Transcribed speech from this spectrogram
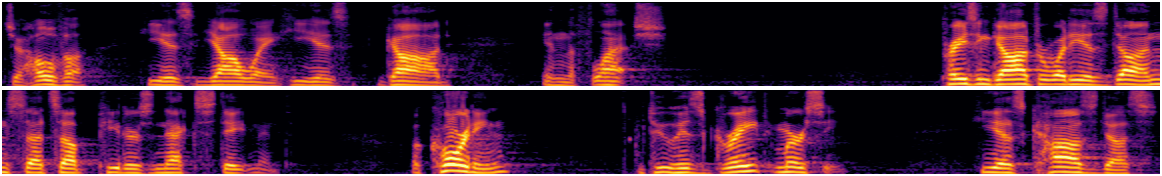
Jehovah, he is Yahweh, he is God in the flesh. Praising God for what he has done sets up Peter's next statement. According to his great mercy, he has caused us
